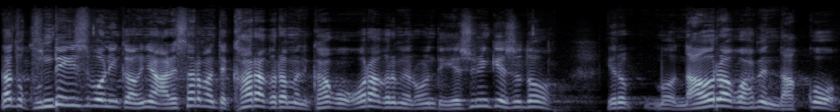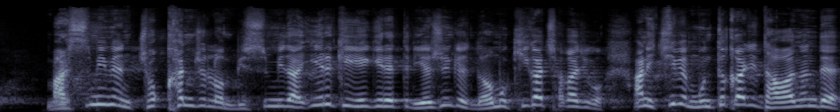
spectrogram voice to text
나도 군대에 있어 보니까 그냥 아랫사람한테 가라 그러면 가고 오라 그러면 오는데 예수님께서도 여러분 뭐 나으라고 하면 낫고 말씀이면 족한 줄로 믿습니다. 이렇게 얘기를 했더니 예수님께서 너무 기가 차가지고 아니 집에 문턱까지 다 왔는데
